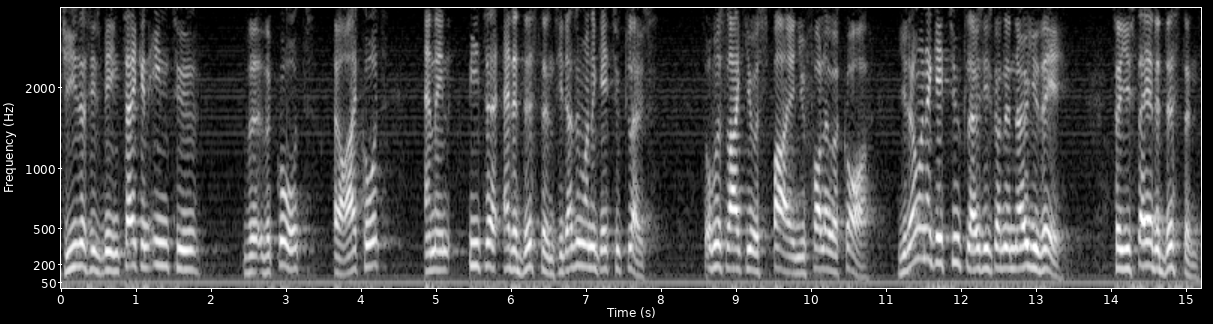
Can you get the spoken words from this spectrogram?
Jesus is being taken into the, the court, a uh, high court, and then Peter at a distance. He doesn't want to get too close. It's almost like you're a spy and you follow a car. You don't want to get too close, he's going to know you're there. So you stay at a distance.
